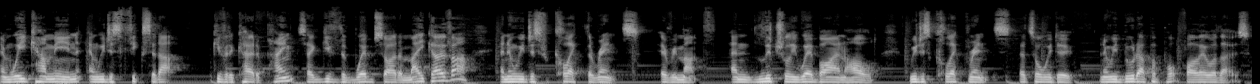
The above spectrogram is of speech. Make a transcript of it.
And we come in and we just fix it up, give it a coat of paint. So give the website a makeover and then we just collect the rents every month. And literally we're buy and hold. We just collect rents. That's all we do. And then we build up a portfolio of those.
